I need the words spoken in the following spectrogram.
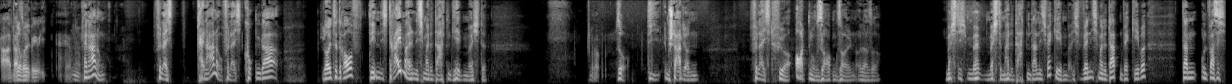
Ja, das glaube- und ja. Keine Ahnung. Vielleicht, keine Ahnung, vielleicht gucken da Leute drauf, denen ich dreimal nicht meine Daten geben möchte. Ja. So, die im Stadion vielleicht für Ordnung sorgen sollen oder so. Möchte ich, mö möchte meine Daten da nicht weggeben. Ich, wenn ich meine Daten weggebe, dann, und was ich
